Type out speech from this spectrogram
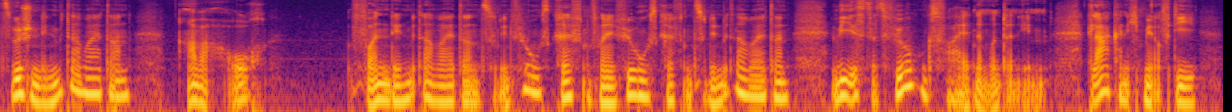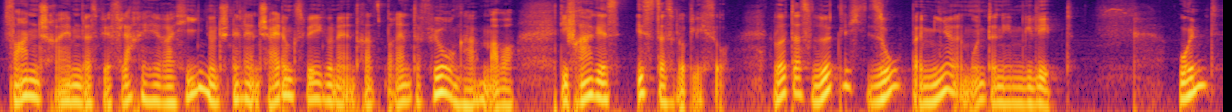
zwischen den Mitarbeitern, aber auch von den Mitarbeitern zu den Führungskräften, von den Führungskräften zu den Mitarbeitern. Wie ist das Führungsverhalten im Unternehmen? Klar kann ich mir auf die Fahnen schreiben, dass wir flache Hierarchien und schnelle Entscheidungswege und eine transparente Führung haben, aber die Frage ist, ist das wirklich so? Wird das wirklich so bei mir im Unternehmen gelebt? Und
